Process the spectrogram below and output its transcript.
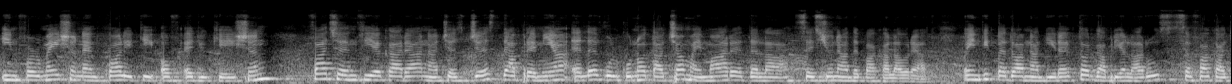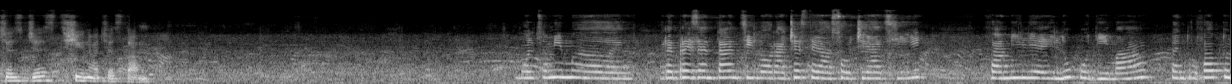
Information and Quality of Education face în fiecare an acest gest de a premia elevul cu nota cea mai mare de la sesiunea de bacalaureat. O invit pe doamna director, Gabriela Rus, să facă acest gest și în acest an. Mulțumim uh, reprezentanților acestei asociații, familiei Lupu Dima, pentru faptul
